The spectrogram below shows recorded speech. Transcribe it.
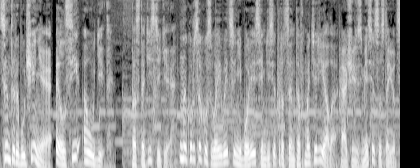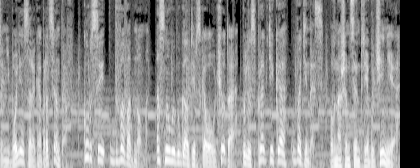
Центр обучения LC Audit. По статистике, на курсах усваивается не более 70% материала, а через месяц остается не более 40%. Курсы два в одном. Основы бухгалтерского учета плюс практика в 1С. В нашем центре обучения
